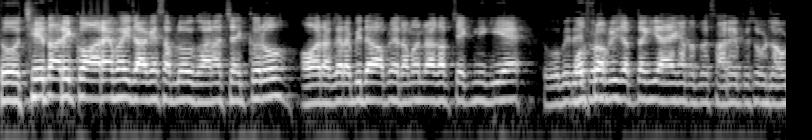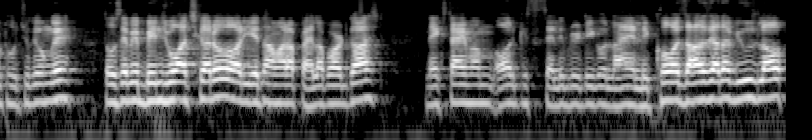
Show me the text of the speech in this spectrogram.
तो छह तारीख को आ रहा है भाई जाके सब लोग गाना चेक करो। और अगर अभी तक आपने रमन राघव चेक नहीं किया है तो वो भी मोस्ट देखो प्रॉब्ली जब तक ये आएगा तब तक सारे एपिसोड्स आउट हो चुके होंगे। तो उसे भी बिंज वॉच करो। और ये था हमारा पहला पॉडकास्ट नेक्स्ट टाइम हम और किसी सेलिब्रिटी को लाएँ लिखो और ज़्यादा से ज़्यादा व्यूज़ लाओ।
